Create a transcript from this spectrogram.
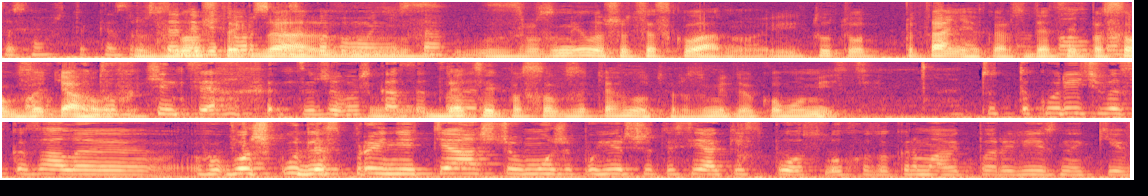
Це знову ж таки зросте Знову ж таки, дебіторська да, заборгованість. так. зрозуміло, що це складно. І тут от питання якраз, де цей пасок палка в двох кінцях. Дуже важка Де цей пасок затягнути, розумієте, в якому місці? Тут таку річ ви сказали важку для сприйняття, що може погіршитись якість послуг, зокрема від перевізників,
